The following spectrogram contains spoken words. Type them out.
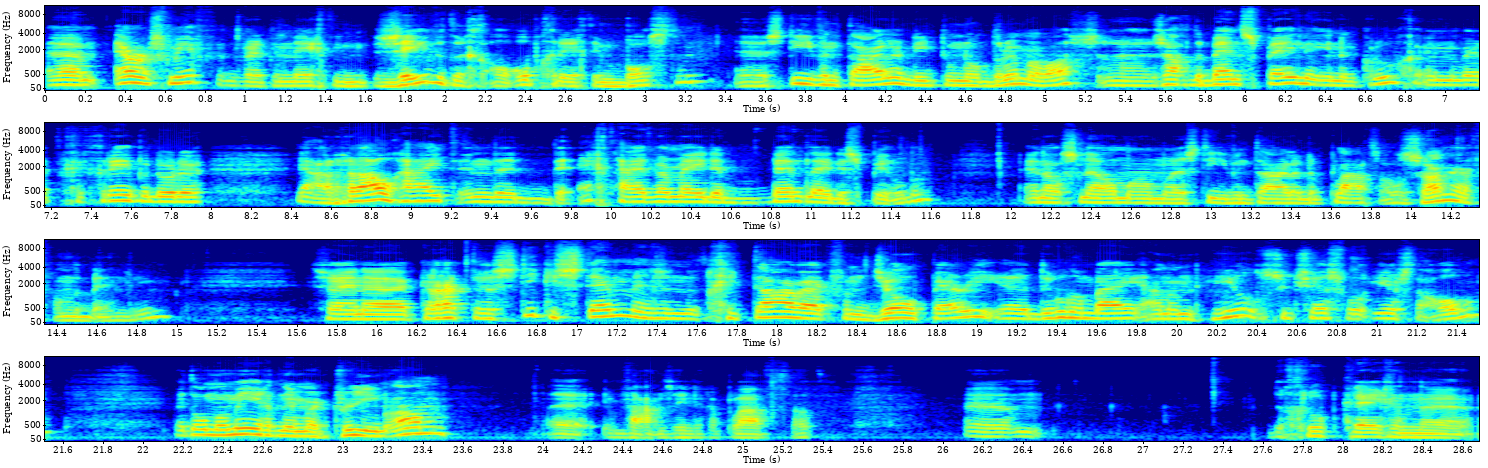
Ehm Aerosmith, het werd in 1970 al opgericht in Boston. Eh, Steven Tyler, die toen nog drummer was, zag de band spelen in een kroeg en werd gegrepen door de ja, rauwheid en de, de echtheid waarmee de bandleden speelden. En al snel nam Steven Tyler de plaats als zanger van de band in. Zijn eh, karakteristieke stem en zijn, het gitaarwerk van Joe Perry eh droegen bij aan een heel succesvol eerste album. Met onder meer het nummer Dream On. Eh, waanzinnige plaat is dat. Ehm, de groep kreeg een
